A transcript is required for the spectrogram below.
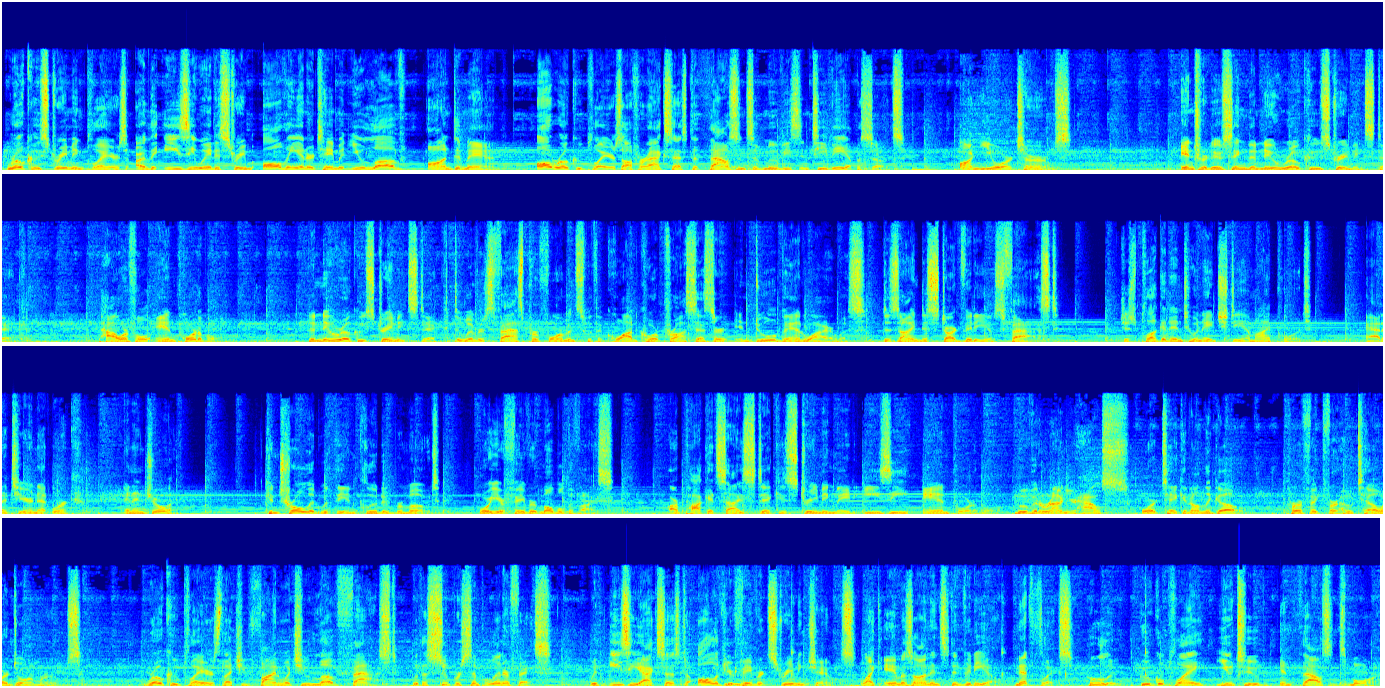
Roku streaming players are the easy way to stream all the entertainment you love on demand. All Roku players offer access to thousands of movies and TV episodes on your terms. Introducing the new Roku Streaming Stick. Powerful and portable. The new Roku Streaming Stick delivers fast performance with a quad-core processor and dual-band wireless, designed to start videos fast. Just plug it into an HDMI port, add it to your network, and enjoy. Control it with the included remote or your favorite mobile device. Our pocket-sized stick is streaming made easy and portable. Move it around your house or take it on the go. Perfect for hotel or dorm rooms. Roku players let you find what you love fast with a super simple interface. With easy access to all of your favorite streaming channels like Amazon Instant Video, Netflix, Hulu, Google Play, YouTube, and thousands more.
